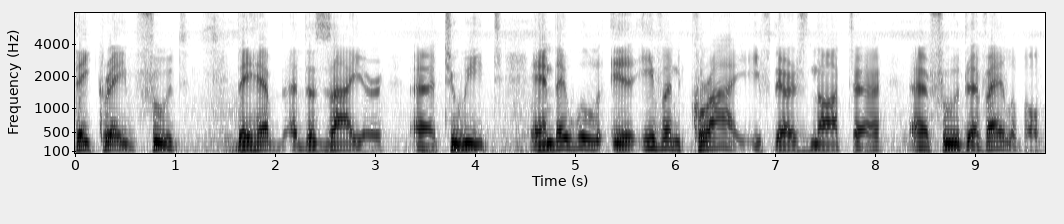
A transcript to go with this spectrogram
They crave food. They have a desire uh, to eat. And they will uh, even cry if there's not uh, uh, food available.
